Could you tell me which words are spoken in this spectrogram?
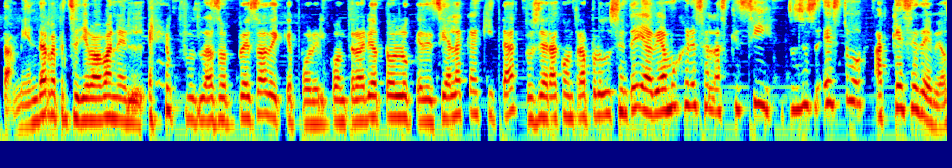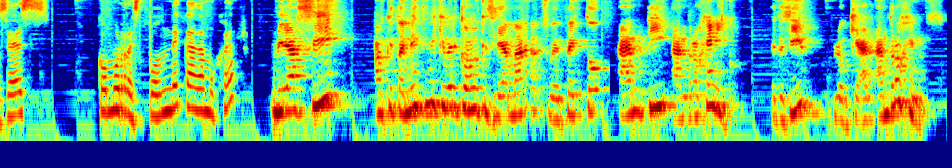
también de repente se llevaban el, pues la sorpresa de que por el contrario a todo lo que decía la caquita, pues era contraproducente y había mujeres a las que sí. Entonces, ¿esto a qué se debe? O sea, es cómo responde cada mujer. Mira, sí, aunque también tiene que ver con lo que se llama su efecto antiandrogénico, es decir, bloquear andrógenos.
